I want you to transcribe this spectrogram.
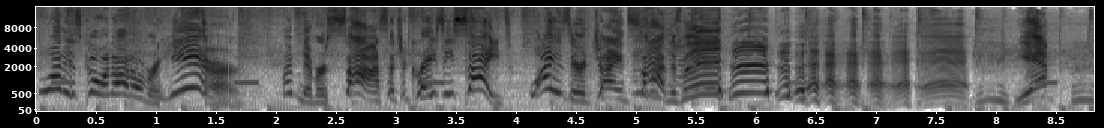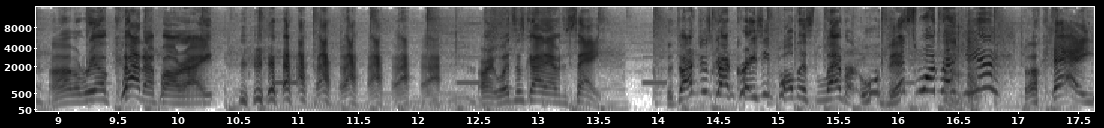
what is going on over here? Never saw such a crazy sight. Why is there a giant saw in this? yep, I'm a real cut up, all right. all right, what's this guy have to say? The doctor's gone crazy, pull this lever. Ooh, this one right here? Okay.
